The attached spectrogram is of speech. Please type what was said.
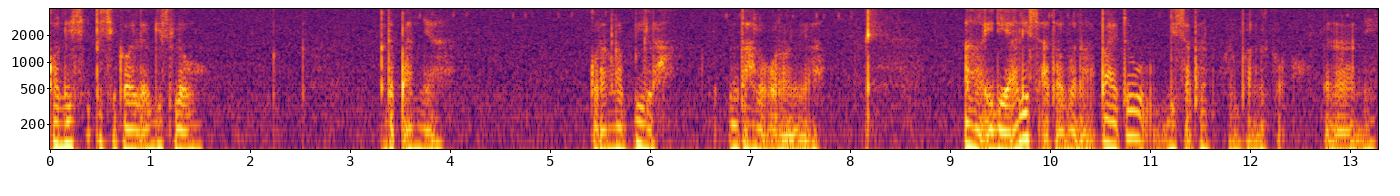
kondisi psikologis lo ke depannya kurang lebih lah entah lo orangnya uh, idealis ataupun apa itu bisa berpengaruh banget kok beneran nih.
